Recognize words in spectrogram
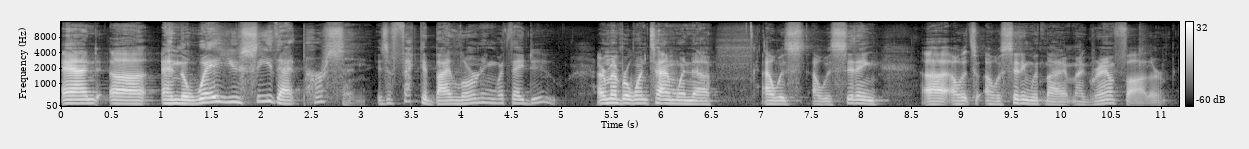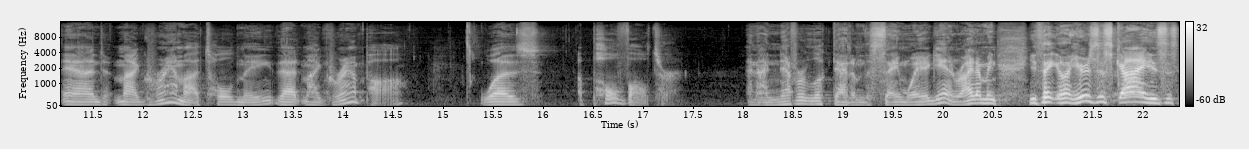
And, uh, and the way you see that person is affected by learning what they do. I remember one time when uh, I, was, I was sitting. Uh, I, was, I was sitting with my, my grandfather, and my grandma told me that my grandpa was a pole vaulter. And I never looked at him the same way again, right? I mean, you think, oh, here's this guy he's this,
